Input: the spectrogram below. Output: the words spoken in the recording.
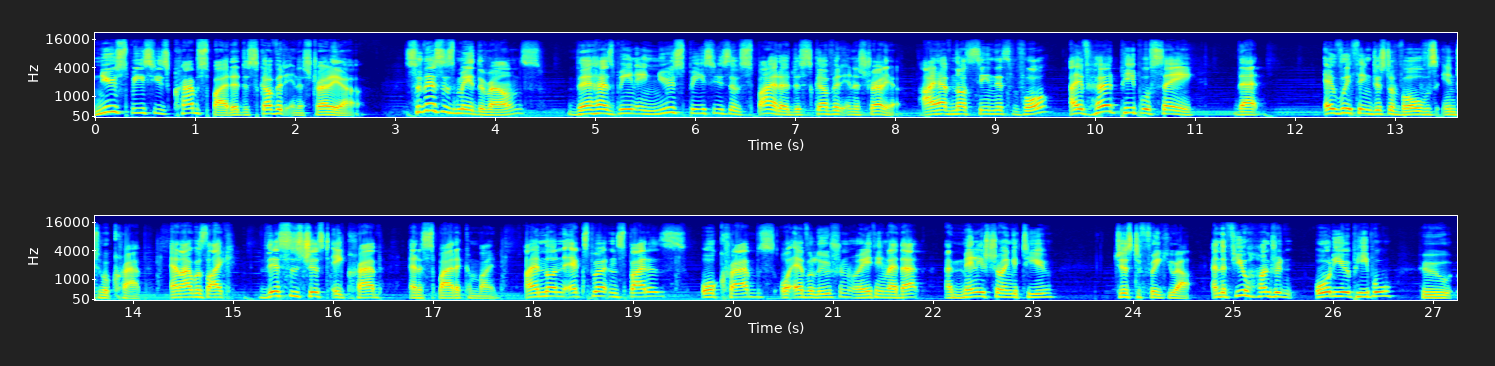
New species crab spider discovered in Australia. So this has made the rounds. There has been a new species of spider discovered in Australia. I have not seen this before. I've heard people say that everything just evolves into a crab. And I was like, this is just a crab and a spider combined. I am not an expert in spiders or crabs or evolution or anything like that. I'm merely showing it to you just to freak you out. And the few hundred audio people who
